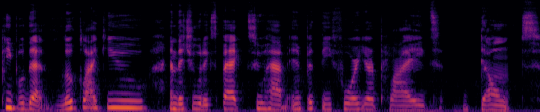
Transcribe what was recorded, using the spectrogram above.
people that look like you and that you would expect to have empathy for your plight don't.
